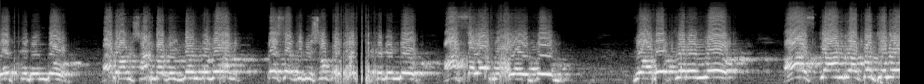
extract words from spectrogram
নেতৃবৃন্দ এবং সাংবাদিক বন্ধুগণ, পেশাজীবী সম্প্রদায়ের নেতৃবৃন্দ, আসসালাম আলাইকুম। প্রিয় নেতৃবৃন্দ, আজকে আমরা প্রথমে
